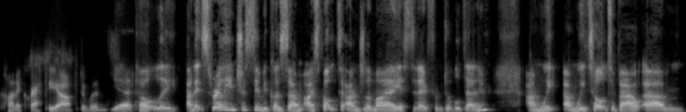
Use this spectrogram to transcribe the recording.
kind of crappy afterwards. Yeah, totally. And it's really interesting because um, I spoke to Angela Meyer yesterday from Double Denim, and we and we talked about, um,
